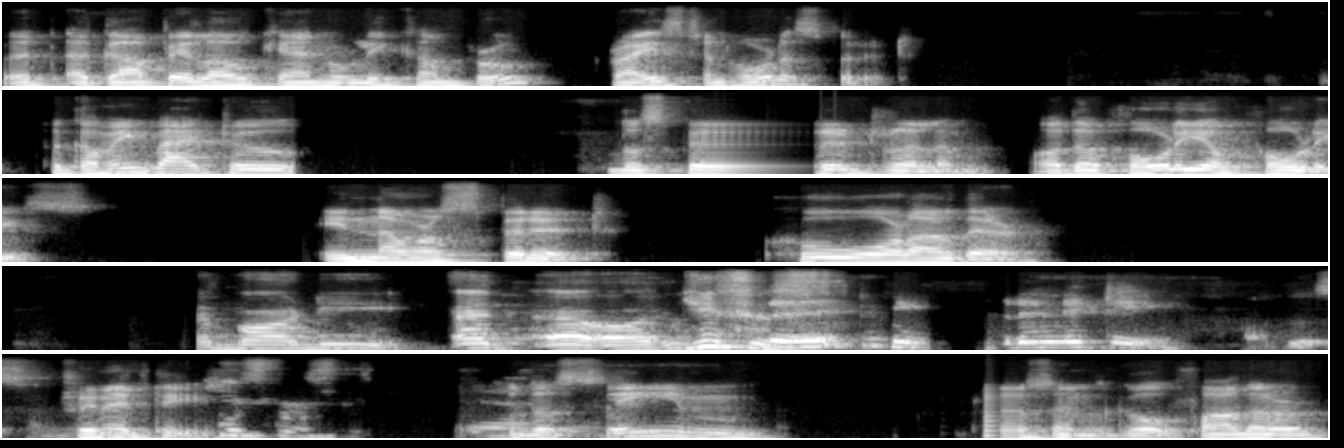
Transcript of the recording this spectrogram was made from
But agape love can only come through Christ and Holy Spirit. So coming back to the spirit realm or the holy of holies, in our spirit, who all are there? The body, uh, uh, Jesus. Trinity. Trinity. Trinity. Jesus. Yeah. So the same presence, go Father,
